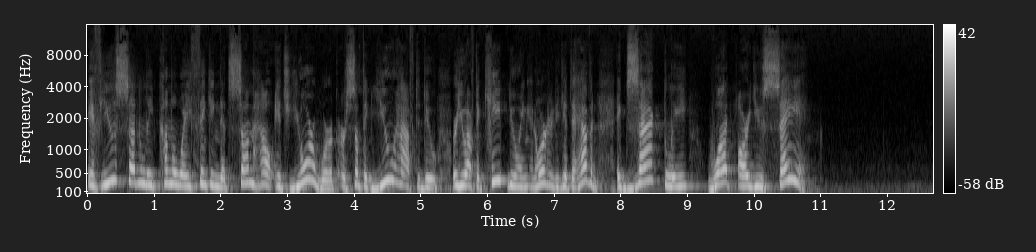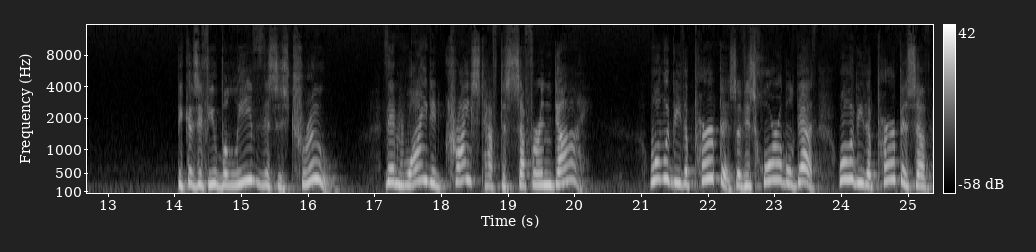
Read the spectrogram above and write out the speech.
If you suddenly come away thinking that somehow it's your work or something you have to do or you have to keep doing in order to get to heaven, exactly what are you saying? Because if you believe this is true, then why did Christ have to suffer and die? What would be the purpose of his horrible death? What would be the purpose of,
